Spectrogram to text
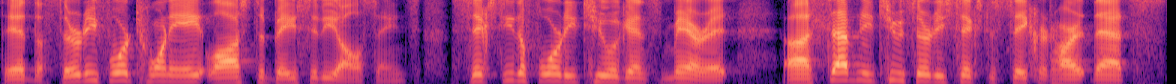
They had the 34-28 loss to Bay City All Saints, 60 to 42 against Merritt, uh 72-36 to Sacred Heart. That's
